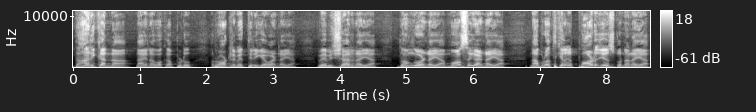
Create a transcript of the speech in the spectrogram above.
దానికన్నా నాయన ఒకప్పుడు రోడ్ల మీద తిరిగేవాడిని అయ్యా. వ్యభిచారినయ్యా దొంగోడినయ్యా మోసగాడినయ్యా. నా బ్రతికిల పాడు చేసుకున్నానయ్యా.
